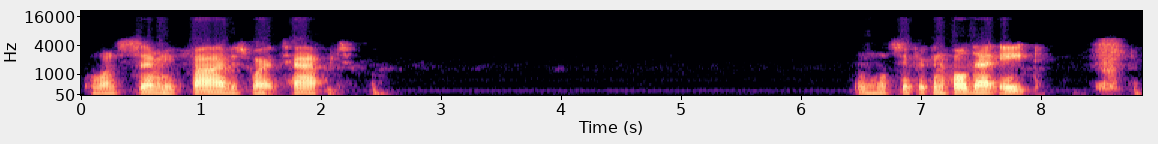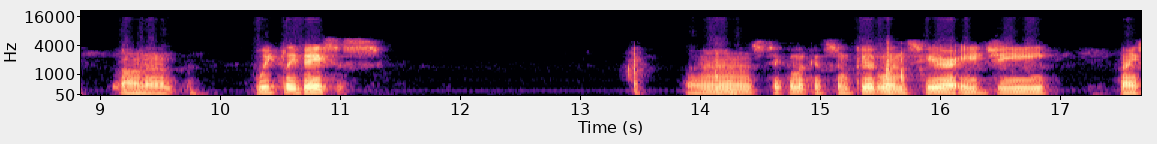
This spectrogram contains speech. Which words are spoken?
175 is where it tapped. And let's see if we can hold that 8 on a weekly basis. Uh, let's take a look at some good ones here. AG, nice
